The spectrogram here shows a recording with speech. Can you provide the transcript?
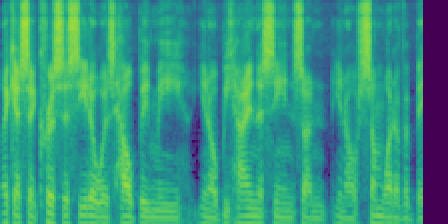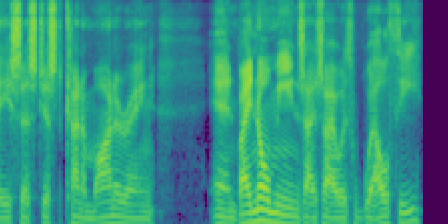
like I said, Chris Aceto was helping me, you know, behind the scenes on you know somewhat of a basis, just kind of monitoring. And by no means as I was wealthy,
